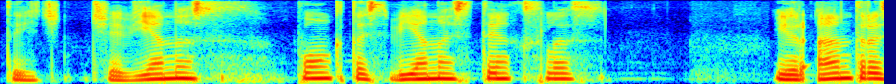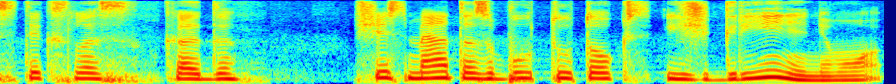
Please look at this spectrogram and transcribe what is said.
Tai čia vienas punktas, vienas tikslas. Ir antras tikslas, kad šis metas būtų toks išgryninimo,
